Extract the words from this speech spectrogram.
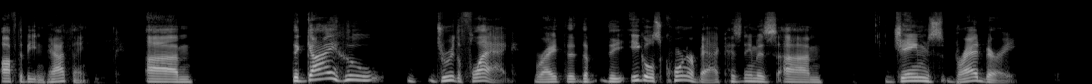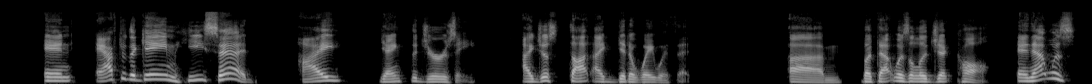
off the beaten path thing. Um the guy who drew the flag, right? The the the Eagles cornerback, his name is um James Bradberry. And after the game, he said, I yanked the jersey. I just thought I'd get away with it um but that was a legit call and that was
